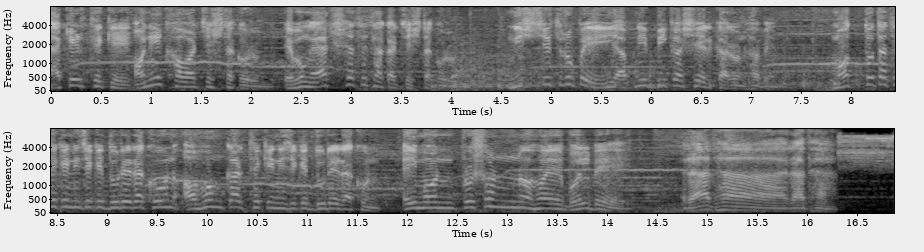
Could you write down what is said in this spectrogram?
একের থেকে অনেক হওয়ার চেষ্টা করুন এবং একসাথে থাকার চেষ্টা করুন। নিশ্চিত রূপেই আপনি বিকাশের কারণ হবেন। মত্ততা থেকে নিজেকে দূরে রাখুন, অহংকার থেকে নিজেকে দূরে রাখুন। এই মন প্রসন্ন হয়ে বলবে, রাধা রাধা।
